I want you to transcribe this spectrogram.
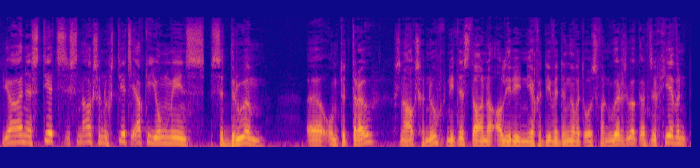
Ja, en is steeds snaaks genoeg steeds elke jong mens se droom uh om te trou snaaks genoeg nie te staan na al hierdie negatiewe dinge wat ons van hoor is ook insiggewend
